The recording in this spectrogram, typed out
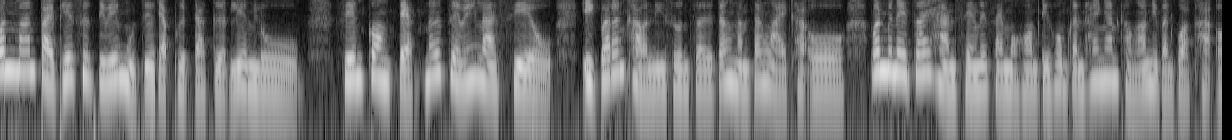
้นมันไปเพศซึกดิเวงหมู่เจอจับผืดตาเกิดเลี้ยงโลก เสียงกองแตกเนื้อเจเวงลาเซียว อีกปะรังข่าวนี้โซนเจอตั้งนำตั้งหลายค่ะโอ วันเมื่อในใจหันเสียงในสายหมอหอมตีโฮมกันให้งานของเงาในบันกว่าค่ะโอ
